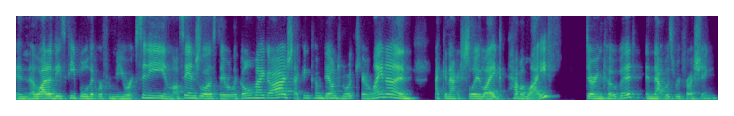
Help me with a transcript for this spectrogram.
and a lot of these people that were from New York City and Los Angeles, they were like, "Oh my gosh, I can come down to North Carolina and I can actually like have a life during COVID." And that was refreshing.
